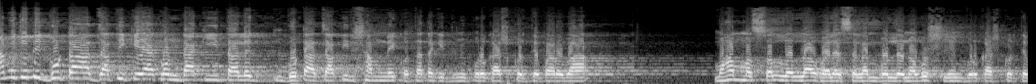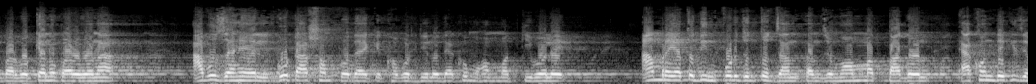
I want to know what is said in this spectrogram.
আমি যদি গোটা জাতিকে এখন ডাকি, তাহলে গোটা জাতির সামনে কথাটা কি তুমি প্রকাশ করতে পারবা? মোহাম্মদ সাল্লাহ সাল্লাম বললেন, অবশ্যই আমি প্রকাশ করতে পারব। কেন পারব না? আবু জাহেল গোটা সম্প্রদায়কে খবর দিল, দেখো মোহাম্মদ কি বলে। আমরা এতদিন পর্যন্ত জানতাম যে মোহাম্মদ পাগল, এখন দেখি যে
